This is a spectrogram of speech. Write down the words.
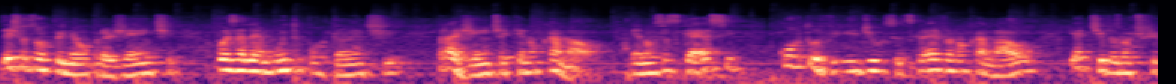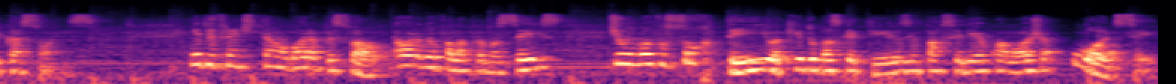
Deixa sua opinião pra gente, pois ela é muito importante pra gente aqui no canal. E não se esquece, curta o vídeo, se inscreve no canal e ative as notificações. Indo em frente então agora, pessoal, é hora de eu falar para vocês de um novo sorteio aqui do Basqueteiros em parceria com a loja Odyssey.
